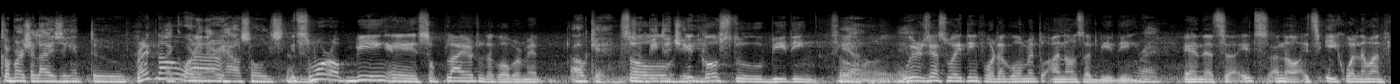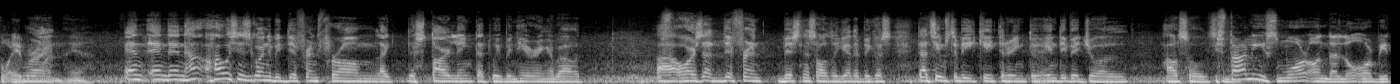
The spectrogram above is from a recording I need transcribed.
commercializing it to Right now, like ordinary uh, households? It's more of being a supplier to the government. okay. So, B2G. it goes to bidding. So Yeah, yeah. we're just waiting for the government to announce the bidding. Right. And it's uh, it's uh, no, it's equal naman for everyone. Right. Yeah. And and then how, how is this going to be different from like the Starlink that we've been hearing about? Uh, or is that a different business altogether? Because that seems to be catering to individual households. Starlink is more on the low orbit,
